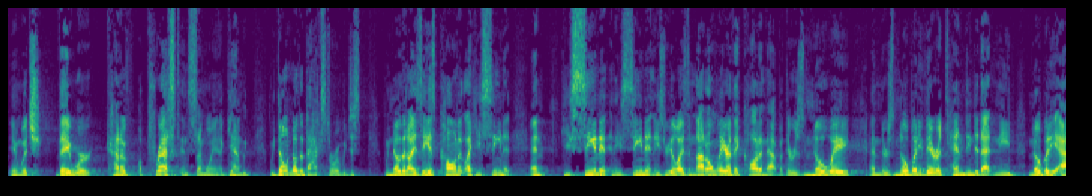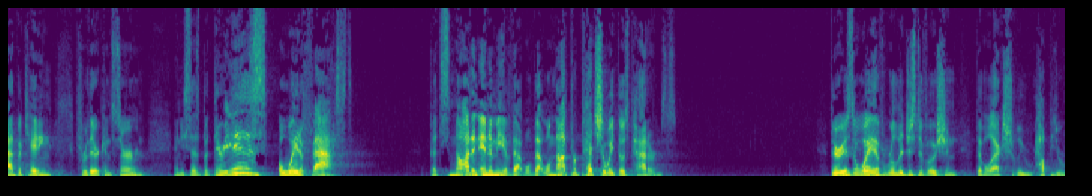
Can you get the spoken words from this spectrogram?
in which they were kind of oppressed in some way. Again, we, we don't know the backstory. We just we know that Isaiah is calling it like he's seen it. And he's seen it and he's seen it and he's realizing not only are they caught in that, but there is no way and there's nobody there attending to that need, nobody advocating for their concern. And he says, But there is a way to fast that's not an enemy of that, will that will not perpetuate those patterns. There is a way of religious devotion that will actually help you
